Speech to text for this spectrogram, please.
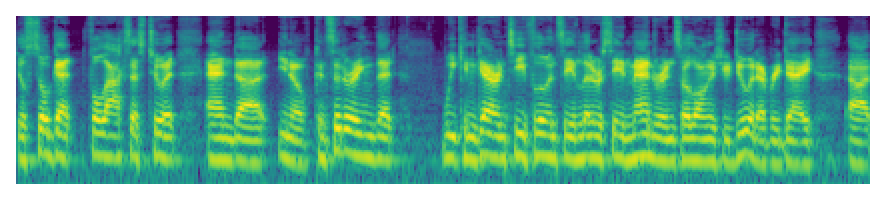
you'll still get full access to it. And, uh, you know, considering that we can guarantee fluency and literacy in Mandarin so long as you do it every day, uh,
